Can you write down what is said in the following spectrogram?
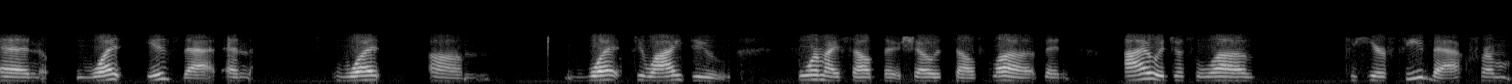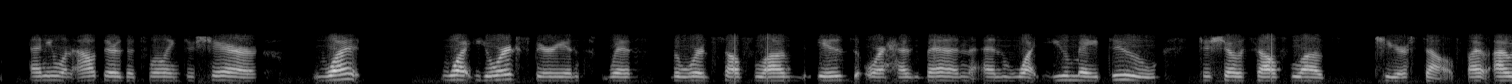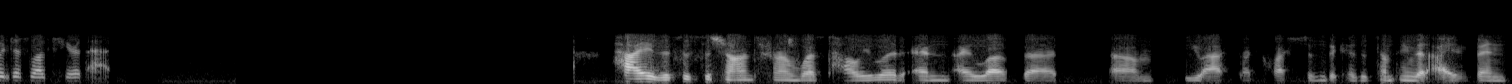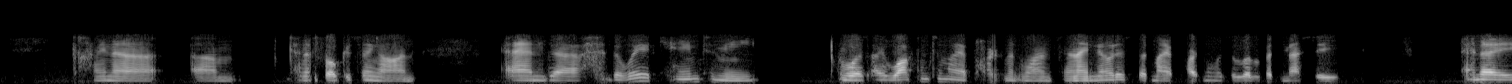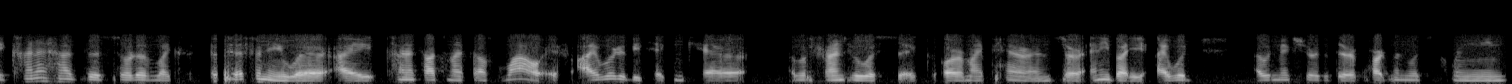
and what is that? And what um what do I do for myself that shows self love and I would just love to hear feedback from anyone out there that's willing to share what what your experience with the word self love is or has been and what you may do to show self love to yourself. I, I would just love to hear that. Hi, this is Sushant from West Hollywood, and I love that um, you asked that question because it's something that I've been kind of um, kind of focusing on. And uh, the way it came to me was I walked into my apartment once and I noticed that my apartment was a little bit messy. And I kind of had this sort of like epiphany where I kind of thought to myself, wow, if I were to be taking care of a friend who was sick or my parents or anybody, I would I would make sure that their apartment was clean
